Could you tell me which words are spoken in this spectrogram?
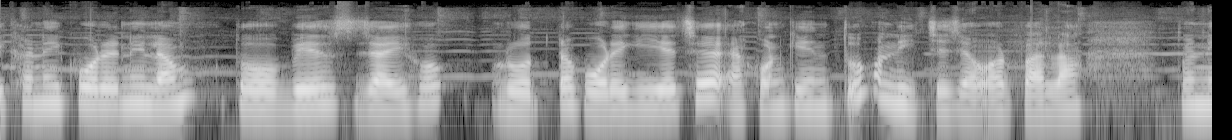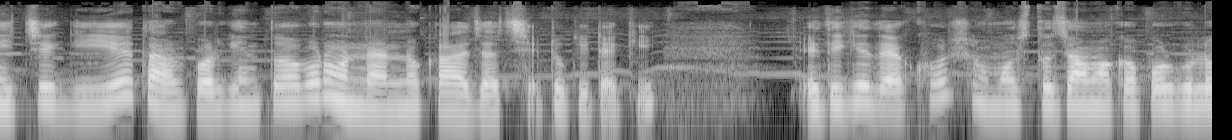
এখানেই করে নিলাম। তো বেশ, যাই হোক, রোদটা পড়ে গিয়েছে, এখন কিন্তু নিচে যাওয়ার পালা। তো নিচে গিয়ে তারপর কিন্তু আবার অন্যান্য কাজ আছে টুকিটাকি। এদিকে দেখো, সমস্ত জামা কাপড়গুলো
